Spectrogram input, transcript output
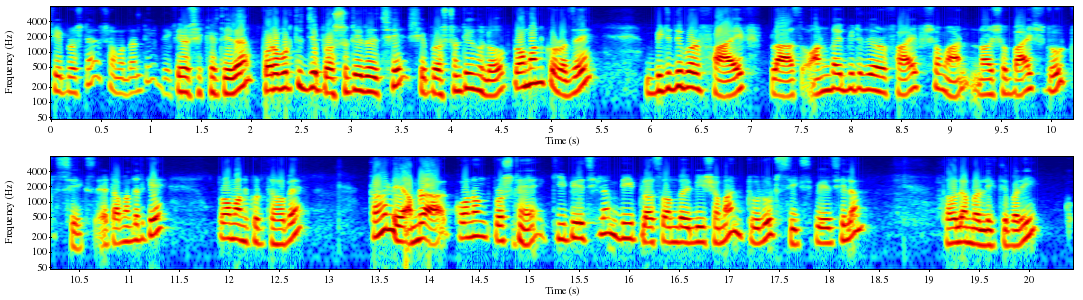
সেই প্রশ্নের সমাধানটি দেখি শিক্ষার্থীরা, পরবর্তী যে প্রশ্নটি রয়েছে, সেই প্রশ্নটি হলো, প্রমাণ করো যে b to five plus one by b to five সমান নয়শো বাইশ রুট সিক্স এটা আমাদেরকে প্রমাণ করতে হবে। তাহলে আমরা কোন প্রশ্নে কি পেয়েছিলাম? B plus one by b সমান টু রুট সিক্স পেয়েছিলাম। তাহলে আমরা লিখতে পারি, ক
